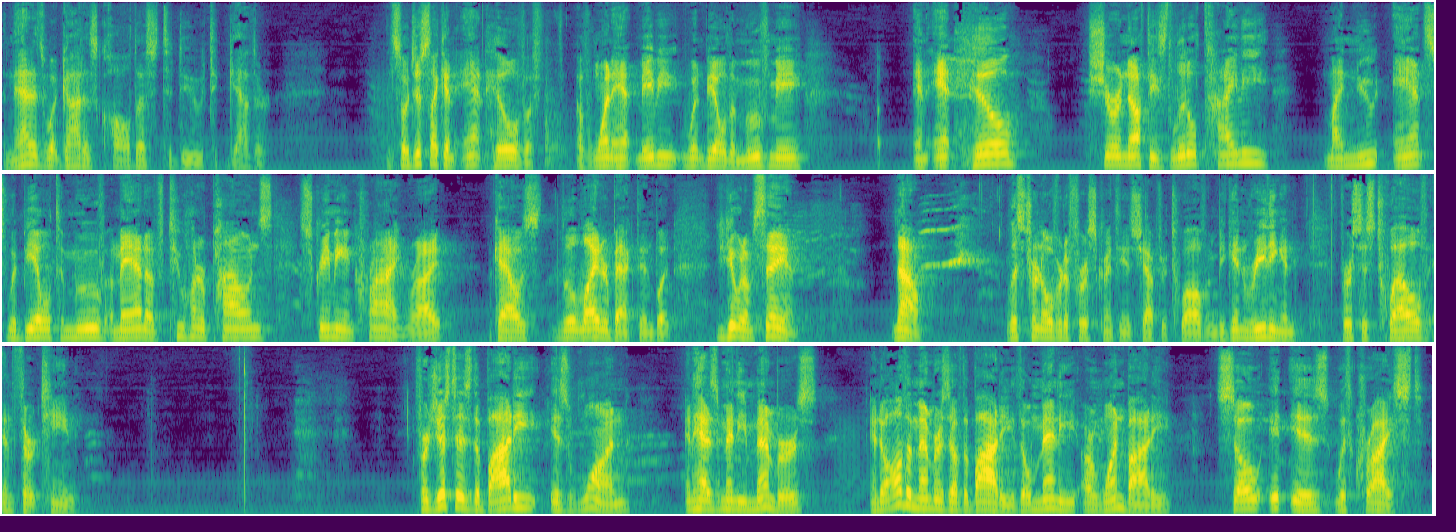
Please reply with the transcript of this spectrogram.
And that is what God has called us to do together. And so, just like an ant hill of, a, of one ant maybe wouldn't be able to move me, an ant hill, sure enough, these little tiny minute ants would be able to move a man of 200 pounds screaming and crying, right? Okay, I was a little lighter back then, but you get what I'm saying. Now, let's turn over to 1 Corinthians chapter 12 and begin reading in verses 12 and 13. For just as the body is one and has many members, and all the members of the body, though many, are one body, so it is with Christ.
